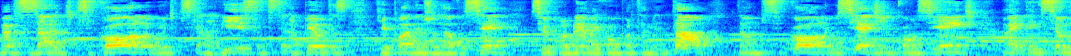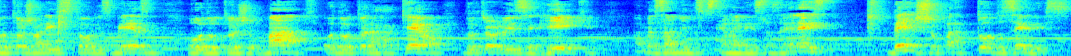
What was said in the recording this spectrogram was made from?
vai precisar de psicólogo, de psicanalista, de terapeutas que podem ajudar você. Se o problema é comportamental, então psicólogo. Se é de inconsciente, aí tem que ser o Dr. Juarez Torres mesmo, ou o Dr. Gilmar, ou a doutora Raquel, Dr. Luiz Henrique, ah, meus amigos psicanalistas. Aliás, beijo para todos eles,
